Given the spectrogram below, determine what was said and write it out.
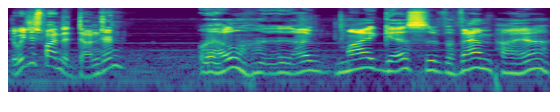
Did we just find a dungeon? well, uh, I, my guess if a vampire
